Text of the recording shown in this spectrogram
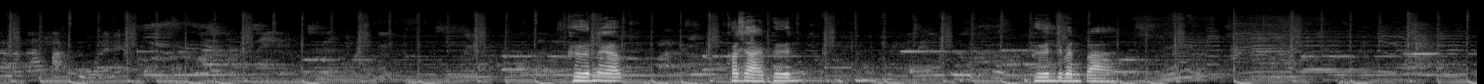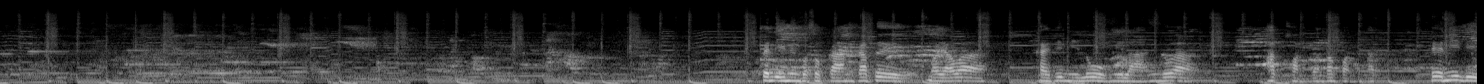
กำลังอ้าปากหูเลยเนี่ย พื้นนะครับ เขาใช้พื้น พื้นจะเป็นปลาเป็นอีกหนึ่งประสบการณ์นะครับคือบอกยาว่าใครที่มีลูกมีหลานหรือว่าพักผ่อนวันพักผ่อนนะครับเพศนี้ดี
